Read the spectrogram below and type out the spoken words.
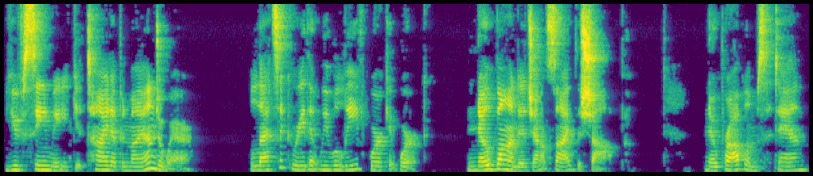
you've seen me get tied up in my underwear, let's agree that we will leave work at work. No bondage outside the shop. No problems, Dan.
